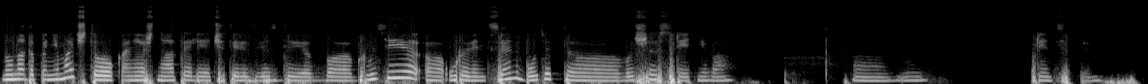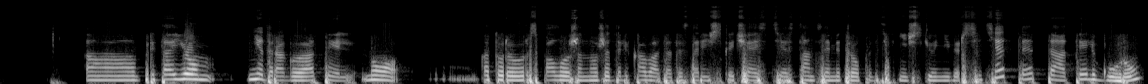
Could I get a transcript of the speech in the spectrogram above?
Ну, надо понимать, что, конечно, отели 4 звезды в Грузии э, уровень цен будет э, выше среднего. Принципе. А, Придаем недорогой отель, но который расположен уже далековато от исторической части станции метро Политехнический университет, это отель «Гуру».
